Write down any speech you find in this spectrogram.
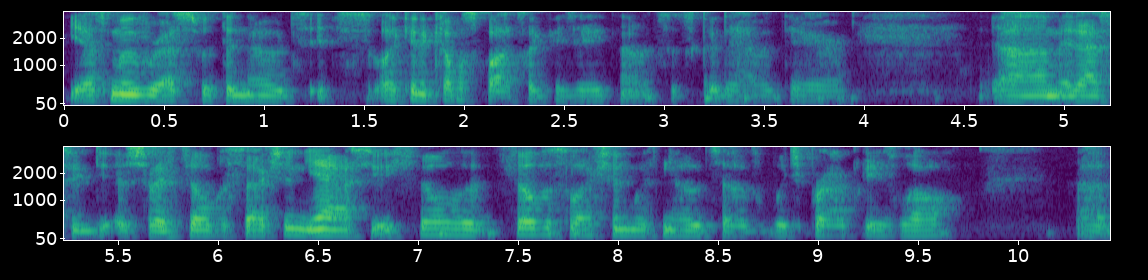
Yes, move rest with the notes. It's like in a couple spots like these eighth notes. It's good to have it there. Um, it asks, should I fill the section? Yeah, so you fill the fill the selection with notes of which property as well. Uh,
